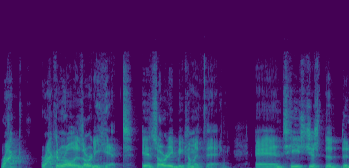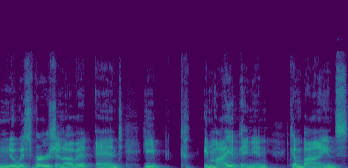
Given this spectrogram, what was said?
rock rock and roll is already hit. It's already become a thing. And he's just the, the newest version of it. And he, in my opinion, combines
